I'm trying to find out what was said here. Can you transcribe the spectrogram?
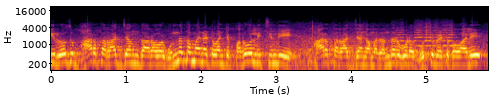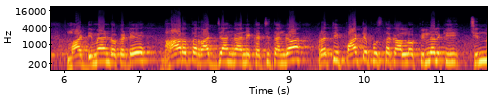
ఈరోజు భారత రాజ్యాంగం ద్వారా ఉన్నతమైనటువంటి పదవులను ఇచ్చింది భారత రాజ్యాంగం అది అందరూ కూడా గుర్తుపెట్టుకోవాలి. మా డిమాండ్ ఒకటే భారత రాజ్యాంగాన్ని ఖచ్చితంగా ప్రతి పాఠ్య పుస్తకాల్లో పిల్లలకి చిన్న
